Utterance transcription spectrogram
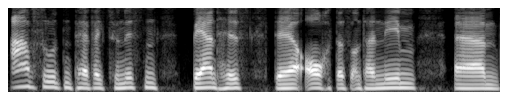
absoluten Perfektionisten, Bernd Hiss, der auch das Unternehmen ähm,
